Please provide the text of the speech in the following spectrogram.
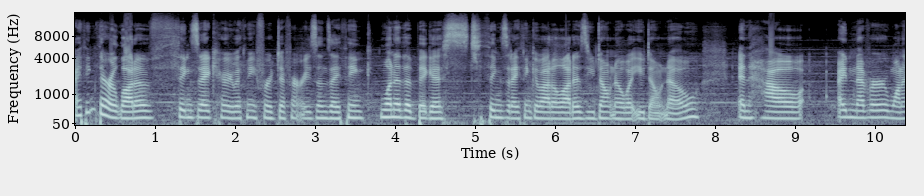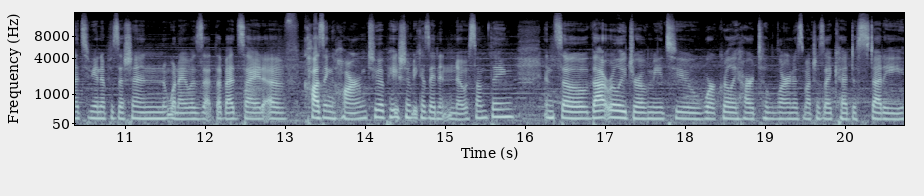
I think there are a lot of things that I carry with me for different reasons. I think one of the biggest things that I think about a lot is you don't know what you don't know, and how I never wanted to be in a position when I was at the bedside of causing harm to a patient because I didn't know something. And so that really drove me to work really hard to learn as much as I could, to study,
